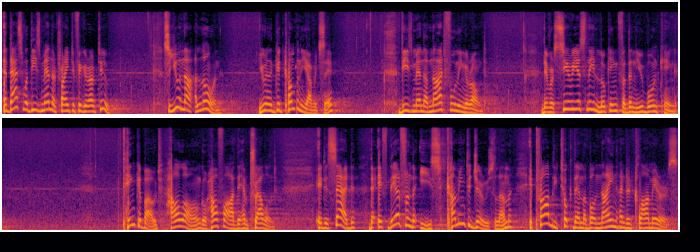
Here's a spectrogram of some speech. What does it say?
And that's what these men are trying to figure out too. So you are not alone. You're in a good company, I would say. These men are not fooling around. They were seriously looking for the newborn king. Think about how long or how far they have traveled. It is said that if they're from the east coming to Jerusalem, it probably took them about 900 kilometers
